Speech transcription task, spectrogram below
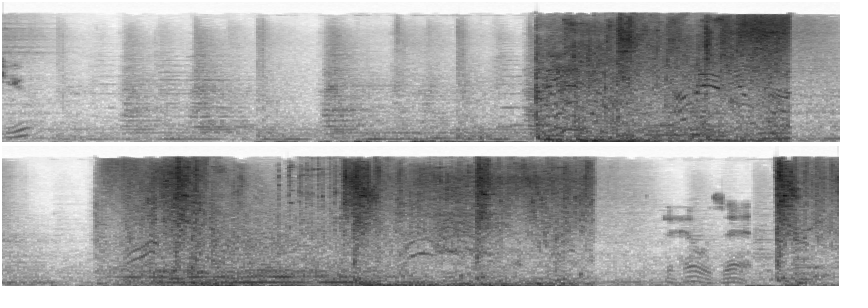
you. What the hell is that?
